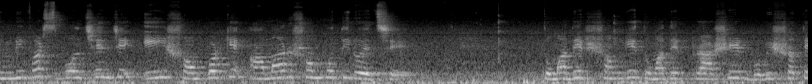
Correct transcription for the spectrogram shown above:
ইউনিভার্স বলছেন যে এই সম্পর্কে আমার সম্মতি রয়েছে। তোমাদের সঙ্গে তোমাদের ক্রাশের ভবিষ্যতে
